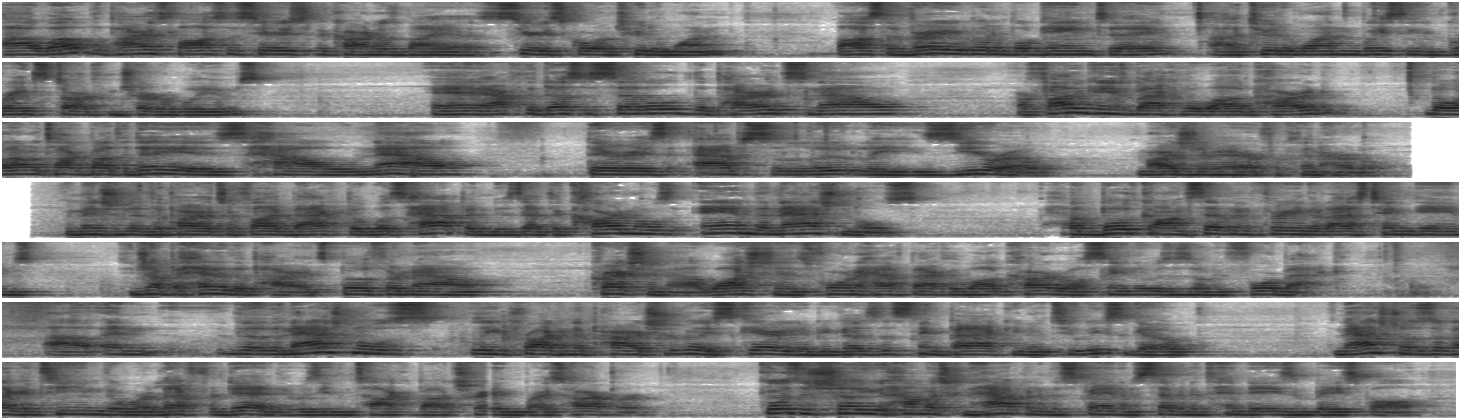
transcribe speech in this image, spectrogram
Uh, well, the Pirates lost the series to the Cardinals by a series score of two to one. Lost a very winnable game today, uh, two to one, wasting a great start from Trevor Williams. And after the dust has settled, the Pirates now are five games back of a wild card. But what I want to talk about today is how now there is absolutely zero margin of error for Clint Hurdle. We mentioned that the Pirates are five back, but what's happened is that the Cardinals and the Nationals have both gone seven and three in their last ten games to jump ahead of the Pirates. Both are now, correction, uh, Washington is four and a half back of the wild card, while St. Louis is only four back. Uh, and the, the Nationals leapfrogging the Pirates should really scare you because let's think back, you know, two weeks ago, the Nationals looked like a team that were left for dead. There was even talk about trading Bryce Harper. Goes to show you how much can happen in the span of seven to ten days in baseball.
